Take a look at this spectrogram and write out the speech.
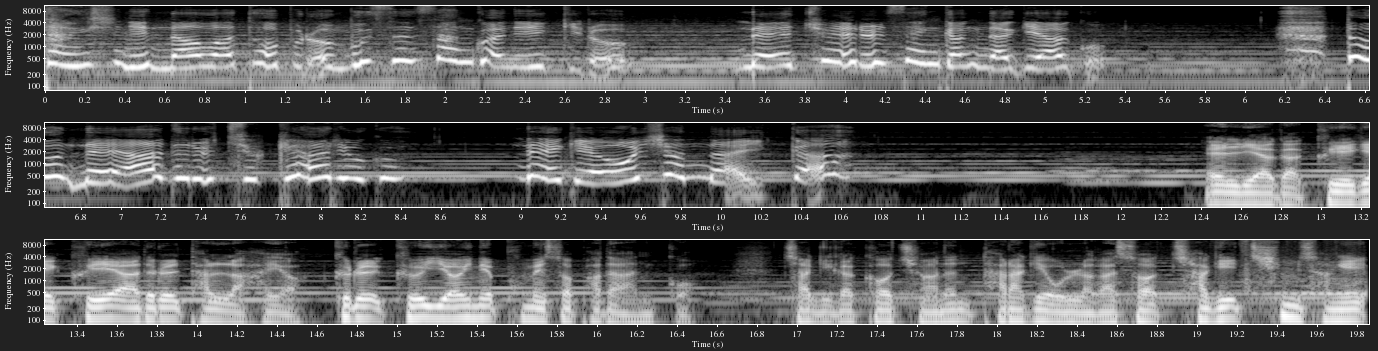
당신이 나와 더불어 무슨 상관이 있기로 내 죄를 생각나게 하고 또 내 아들을 죽게 하려고 내게 오셨나이까 엘리야가 그에게 그의 아들을 달라 하여 그를 그 여인의 품에서 받아 안고 자기가 거처하는 다락에 올라가서 자기 침상에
